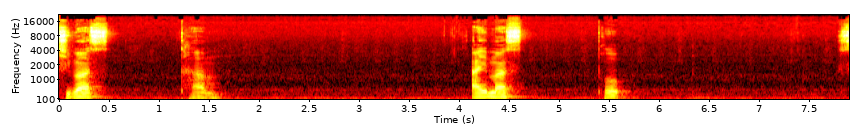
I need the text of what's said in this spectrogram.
ชิมัสทำไอมัสพบส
